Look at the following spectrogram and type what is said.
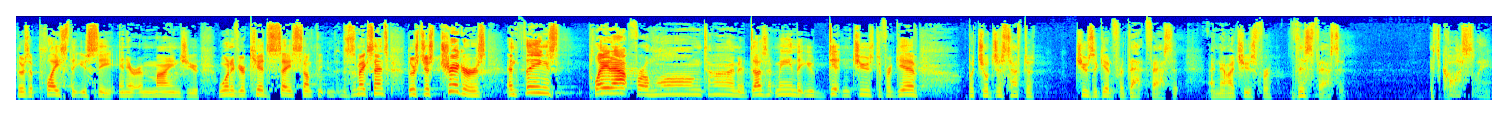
There's a place that you see and it reminds you. One of your kids say something. Does this make sense? There's just triggers and things played out for a long time. It doesn't mean that you didn't choose to forgive, but you'll just have to choose again for that facet. And now I choose for this facet. It's costly,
